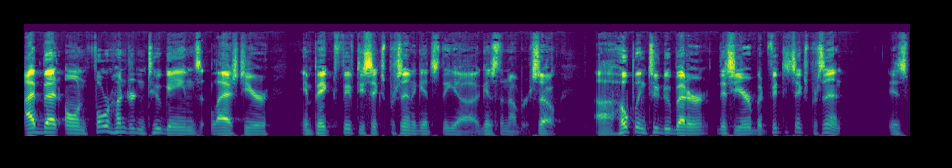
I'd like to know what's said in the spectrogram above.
I bet on 402 games last year and picked 56 percent against the uh, against the number. So uh, hoping to do better this year, but 56 percent is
